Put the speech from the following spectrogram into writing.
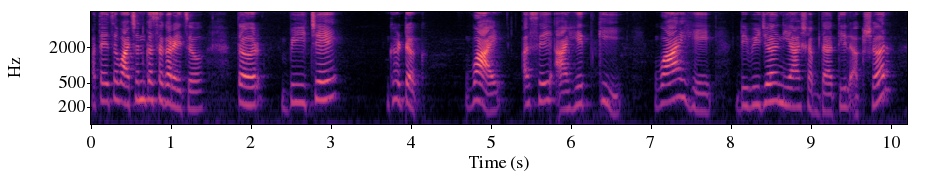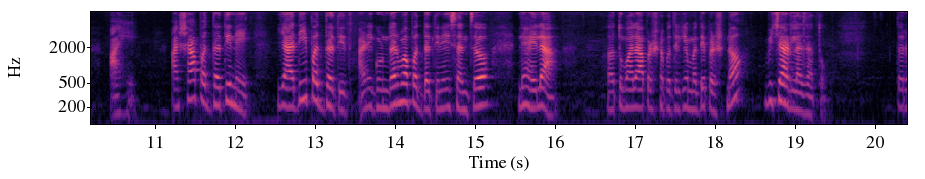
आता याचं वाचन कसं करायचं? तर बीचे घटक वाय असे आहेत की वाय हे डिव्हिजन या शब्दातील अक्षर आहे. अशा पद्धतीने यादी पद्धतीत आणि गुणधर्म पद्धतीने संच लिहायला तुम्हाला प्रश्नपत्रिकेमध्ये प्रश्न विचारला जातो. तर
